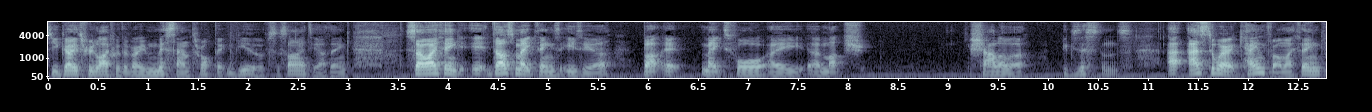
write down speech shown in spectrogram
So you go through life with a very misanthropic view of society, I think. So I think it does make things easier, but it makes for a, a much shallower existence as to where it came from, I think,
